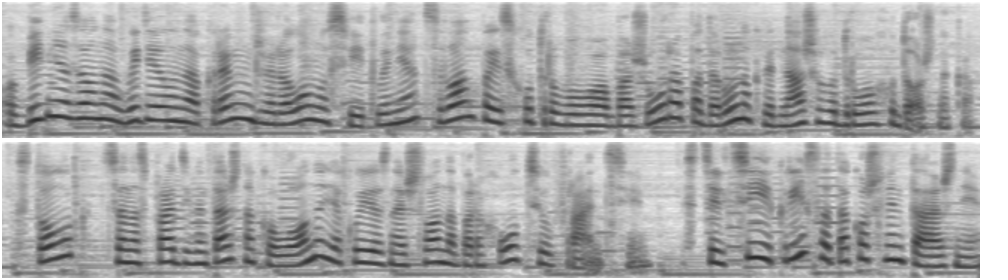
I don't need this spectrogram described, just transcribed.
Обідня зона виділена окремим джерелом освітлення. Це лампа із хутрового абажура, подарунок від нашого другого художника. Столик це насправді вінтажна колона, яку я знайшла на барахолці у Франції. Стільці і крісла також вінтажні,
